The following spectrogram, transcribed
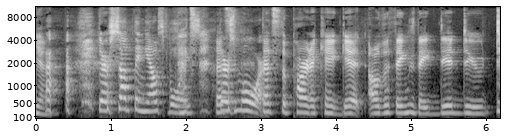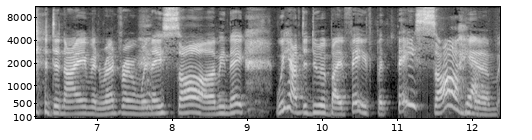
Yeah. There's something else, boys. That's- that's- There's more. That's the part I can't get. All the things they did do to deny him and run from him when they saw. I mean, they we have to do it by faith, but they saw Yeah. him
